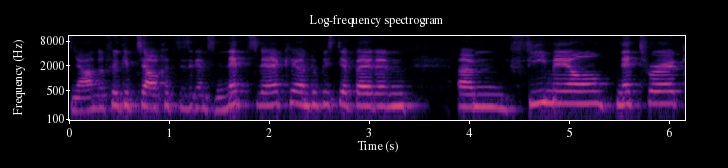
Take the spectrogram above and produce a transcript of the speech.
Ja, und dafür gibt es ja auch jetzt diese ganzen Netzwerke. Und du bist ja bei den ähm, Female Network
